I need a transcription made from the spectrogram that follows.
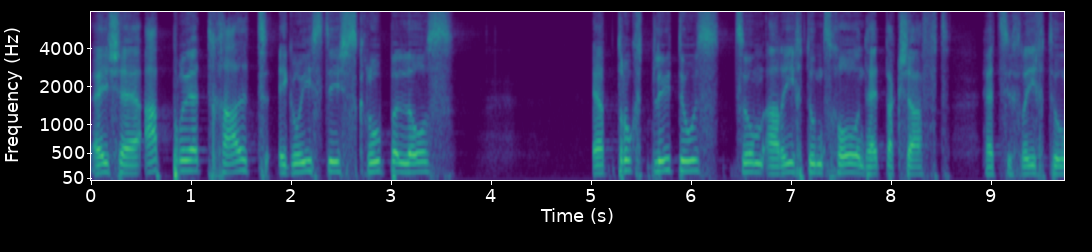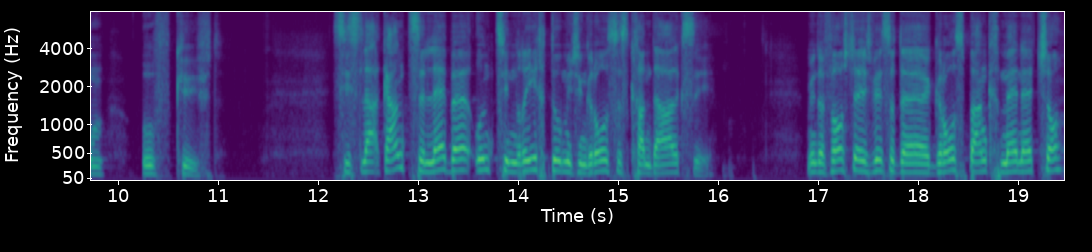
Er ist äh, abbrüht, kalt, egoistisch, skrupellos. Er druckt die Leute aus, um an Reichtum zu kommen und hat das geschafft, hat sich Reichtum aufgehäuft. Sein ganzes Leben und sein Reichtum war ein grosser Skandal. Gewesen. Ich mir vorstellen, ist wie so der Grossbankmanager,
